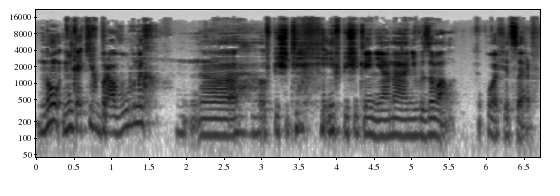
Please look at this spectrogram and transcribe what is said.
Но никаких бравурных э, впечатлений, впечатлений она не вызывала у офицеров.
